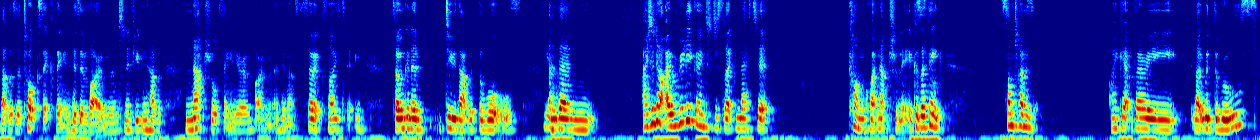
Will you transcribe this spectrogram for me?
that was a toxic thing in his environment, and if you can have a natural thing in your environment, I think that's so exciting. So I'm going to do that with the walls, yeah. and then I don't know. I'm really going to just like let it come quite naturally because I think sometimes I get very like with the rules.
